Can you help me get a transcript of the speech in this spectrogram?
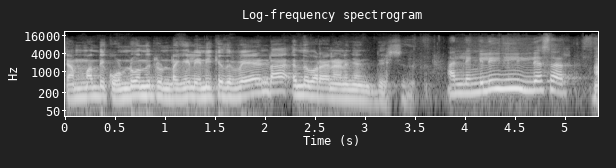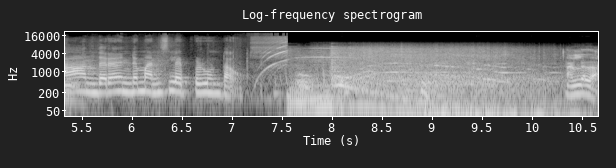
ചമ്മന്തി കൊണ്ടുവന്നിട്ടുണ്ടെങ്കിൽ എനിക്കത് വേണ്ട എന്ന് പറയാനാണ് ഞാൻ ഉദ്ദേശിച്ചത്. അല്ലെങ്കിൽ ഇനി ഇല്ല സർ ആ അന്തരം എന്റെ മനസ്സിൽ എപ്പോഴും ഉണ്ടാവും. നല്ലതാ.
